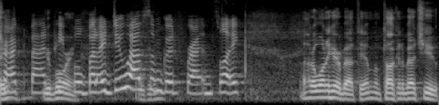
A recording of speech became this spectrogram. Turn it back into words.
attract bad boring. people. But I do have some good friends. Like, I don't want to hear about them. I'm talking about you.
